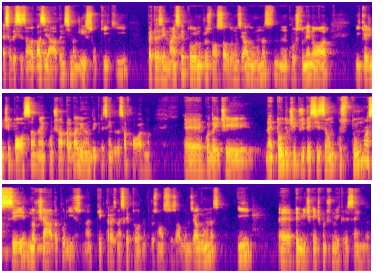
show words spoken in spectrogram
essa decisão é baseada em cima disso. O que, que vai trazer mais retorno para os nossos alunos e alunas num custo menor e que a gente possa né, continuar trabalhando e crescendo dessa forma. É, quando a gente né, todo tipo de decisão costuma ser norteada por isso, né? O que, que traz mais retorno para os nossos alunos e alunas e é, permite que a gente continue crescendo.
